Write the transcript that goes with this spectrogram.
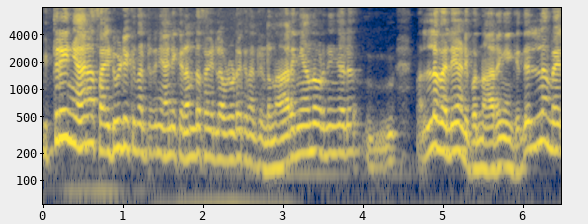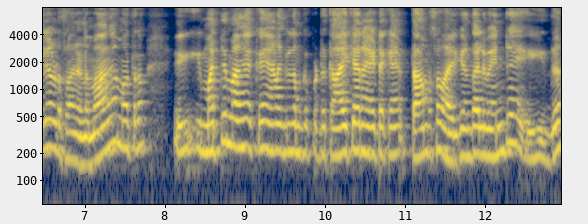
ഇത്രയും ഞാൻ ആ സൈഡ് വീടിയൊക്കെ നട്ടിട്ട് ഞാൻ ഈ കിണറിന്റെ സൈഡിൽ അവിടെയൊക്കെ നട്ടിട്ടുണ്ട്. നാരങ്ങ എന്ന് പറഞ്ഞു കഴിഞ്ഞാൽ നല്ല വിലയാണ് ഇപ്പം നാരങ്ങയ്ക്ക്. ഇതെല്ലാം വിലയുള്ള സാധനമാണ്. മാങ്ങ മാത്രം ഈ മറ്റു മാങ്ങയൊക്കെ ആണെങ്കിൽ നമുക്ക് പെട്ടെന്ന് കായ്ക്കാനായിട്ടൊക്കെ താമസമായിരിക്കും. എന്തായാലും എന്റെ ഇത്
